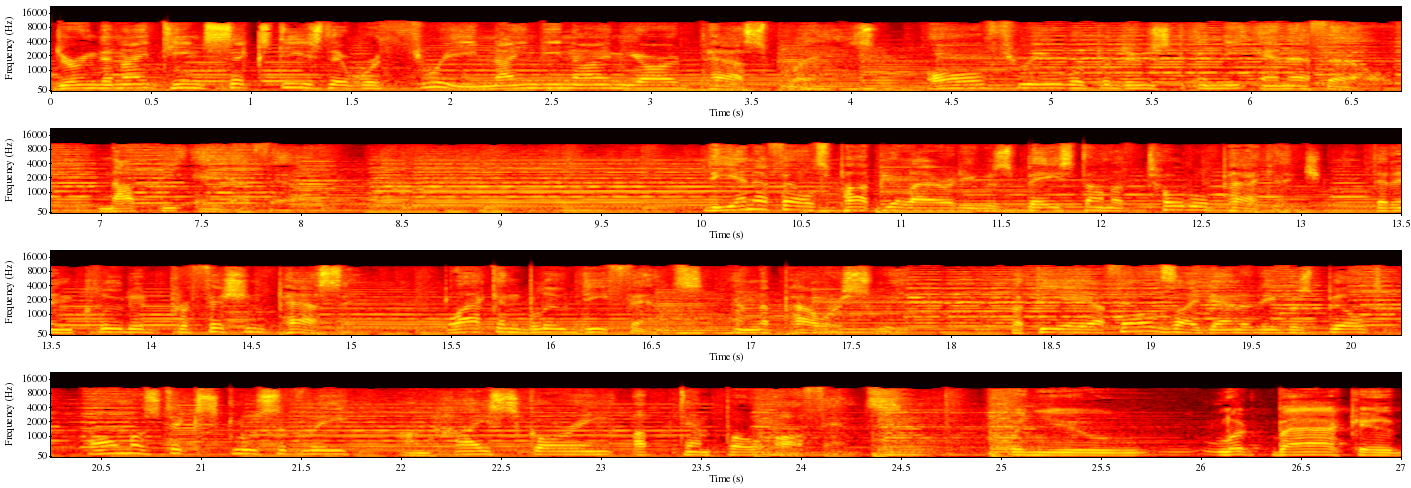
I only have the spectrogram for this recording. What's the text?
During the 1960s, there were three 99 yard pass plays. All three were produced in the NFL, not the AFL. The NFL's popularity was based on a total package that included proficient passing, black and blue defense, and the power sweep. But the AFL's identity was built almost exclusively on high-scoring, up-tempo offense. When you look back at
